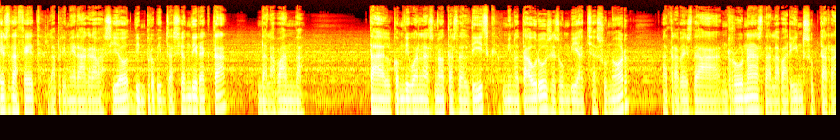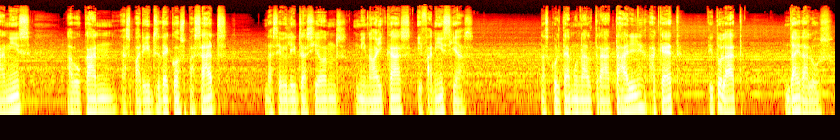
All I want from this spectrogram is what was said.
és de fet la primera gravació d'improvisació en directe de la banda. Tal com diuen les notes del disc, Minotaurus és un viatge sonor a través de runes de laberints subterranis, evocant esperits d'ecos passats de civilitzacions minoiques i fenícies, Escoltem un altre tall, aquest, titulat Daedalus.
